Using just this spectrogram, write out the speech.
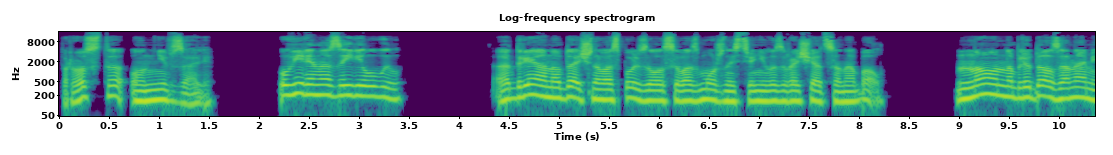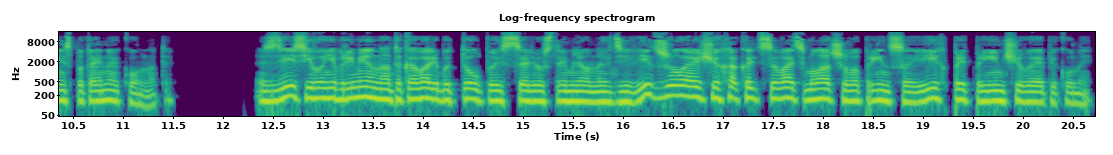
Просто он не в зале. Уверенно заявил Уилл. Адриан удачно воспользовался возможностью не возвращаться на бал. Но он наблюдал за нами из потайной комнаты. Здесь его непременно атаковали бы толпы из целеустремленных девиц, желающих окольцевать младшего принца и их предприимчивые опекуны.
